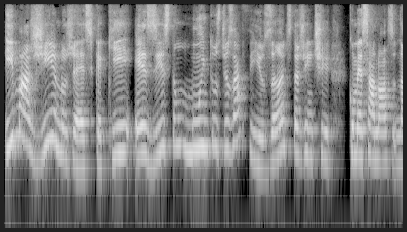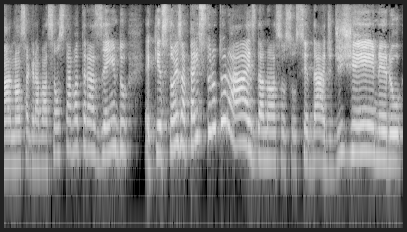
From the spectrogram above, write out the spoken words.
Imagino, Jéssica, que existam muitos desafios. Antes da gente começar a nossa, na nossa gravação, estava trazendo é, questões até estruturais da nossa sociedade, de gênero,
